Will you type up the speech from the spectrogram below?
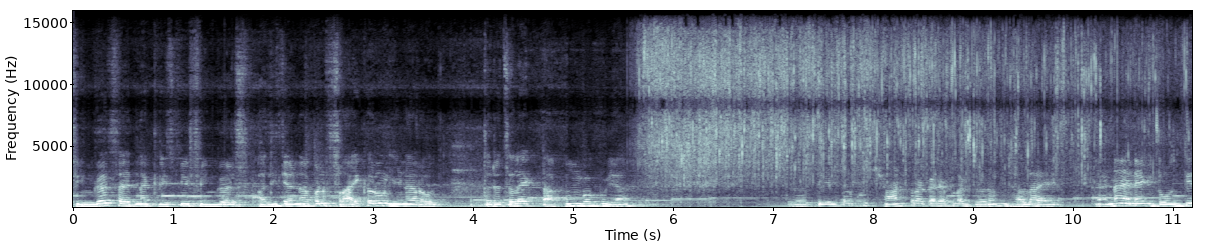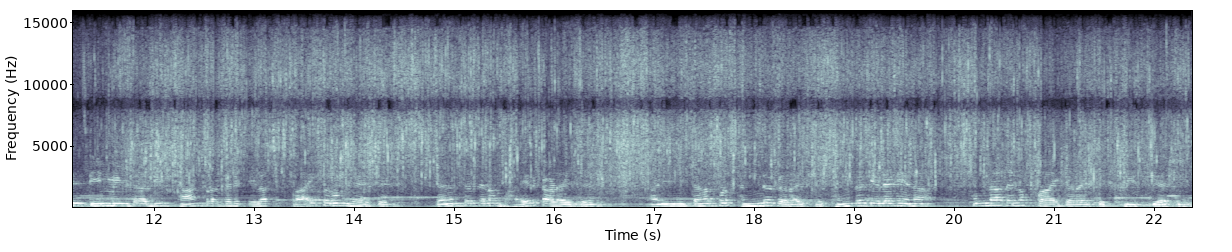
फिंगर्स आहेत ना क्रिस्पी फिंगर्स आधी त्यांना आपण फ्राय करून घेणार आहोत. तर चला एक टाकून बघूया. तर तेल तर खूप छान प्रकारे आपला गरम झाला आहे त्यांना आहे ना एक दोन ते तीन मिनटं आधी छान प्रकारे तेलात फ्राय करून घ्यायचे. त्यानंतर त्यांना बाहेर काढायचे. आणि त्यांना थोडं थंड करायचं. थंड केल्याने ना पुन्हा त्यांना फ्राय करायचे क्रिस्पी असे.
